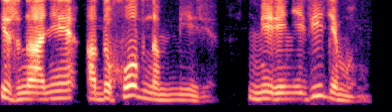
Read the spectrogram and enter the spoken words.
и знания о духовном мире, мире невидимом,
